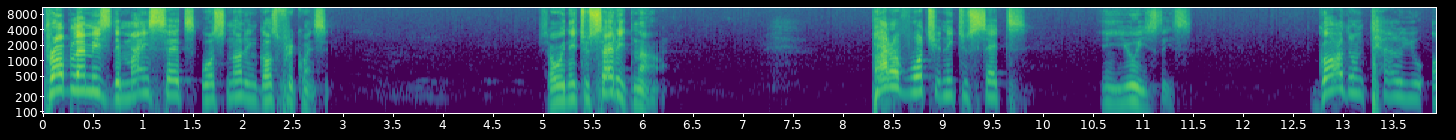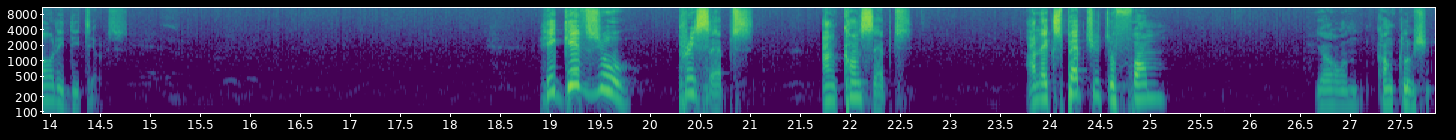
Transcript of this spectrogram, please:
Problem is the mindset was not in God's frequency. So we need to set it now. Part of what you need to set in you is this. God don't tell you all the details. He gives you precepts and concepts and expect you to form your own conclusion.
